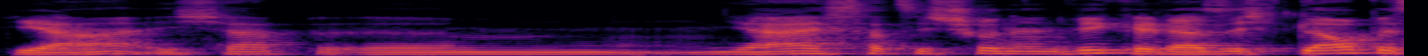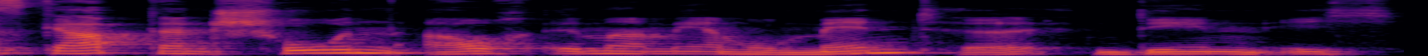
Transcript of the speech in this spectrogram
Ja, ich habe, ähm, ja, es hat sich schon entwickelt. Also ich glaube, es gab dann schon auch immer mehr Momente, in denen ich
